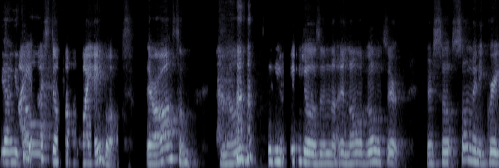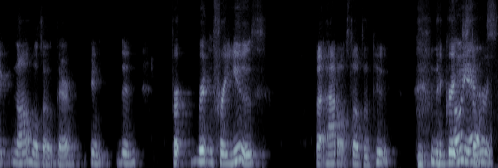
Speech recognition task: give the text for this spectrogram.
young I, I adults. still love YA books. They're awesome. You know, City of Angels and and all of those. There, there's so so many great novels out there in the for written for youth, but adults love them too. They're great oh stories.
